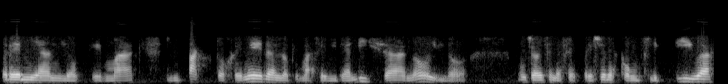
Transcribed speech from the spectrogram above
premian lo que más impacto genera, lo que más se viraliza, ¿no? y lo, muchas veces las expresiones conflictivas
